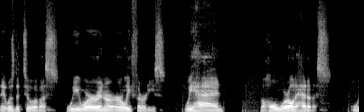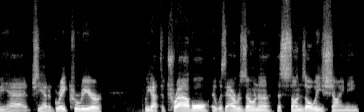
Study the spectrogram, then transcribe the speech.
it was the two of us we were in our early 30s we had the whole world ahead of us. We had, she had a great career. We got to travel. It was Arizona. The sun's always shining.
